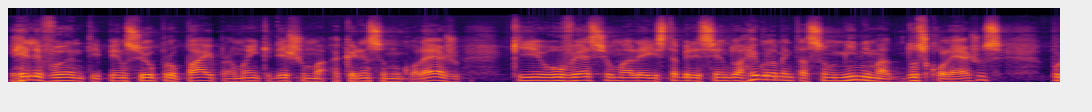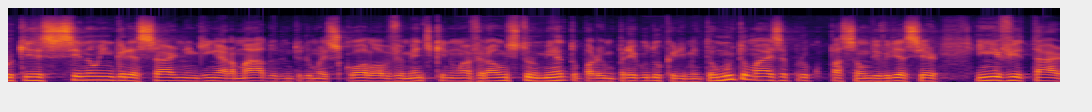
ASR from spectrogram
relevante, penso eu, para o pai para a mãe que deixa uma, a criança no colégio, que houvesse uma lei estabelecendo a regulamentação mínima dos colégios, porque se não ingressar ninguém armado dentro de uma escola, obviamente que não haverá um instrumento para o emprego do crime. Então, muito mais a preocupação deveria ser em evitar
